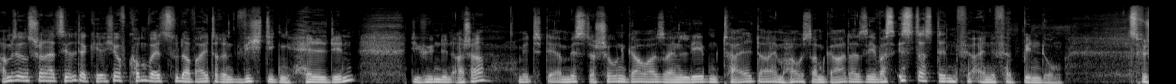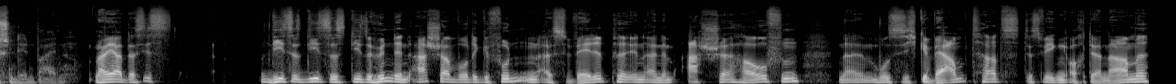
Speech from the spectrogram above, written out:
haben Sie uns schon erzählt, Herr Kirchhoff. Kommen wir jetzt zu einer weiteren wichtigen Heldin, die Hündin Ascha, mit der Mr. Schongauer sein Leben teilt, da im Haus am Gardasee. Was ist das denn für eine Verbindung zwischen den beiden? Naja, das ist diese, dieses, diese Hündin Ascha wurde gefunden als Welpe in einem Aschehaufen, wo sie sich gewärmt hat, deswegen auch der Name.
